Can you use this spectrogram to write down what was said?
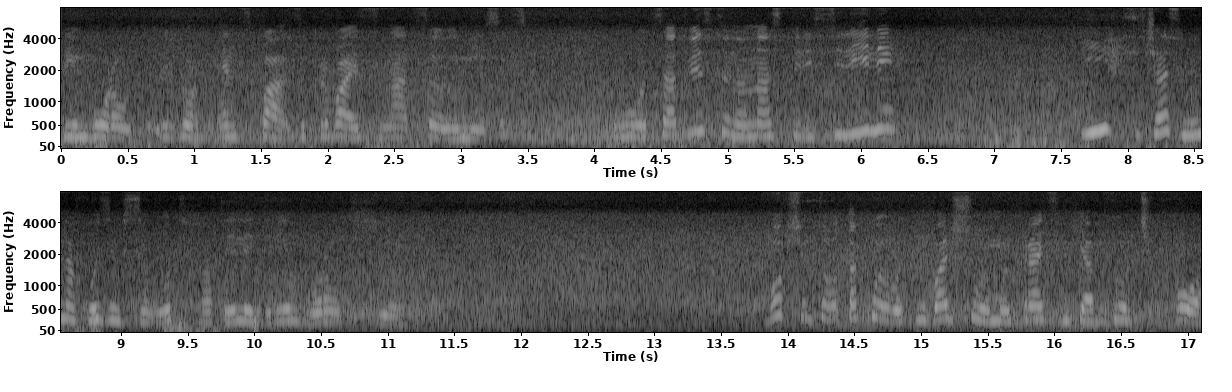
Dream World Resort and Spa закрывается на целый месяц. Вот, соответственно, нас переселили. И сейчас мы находимся вот в отеле Dream World Hill. В общем-то, вот такой вот небольшой мой кратенький обзорчик по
